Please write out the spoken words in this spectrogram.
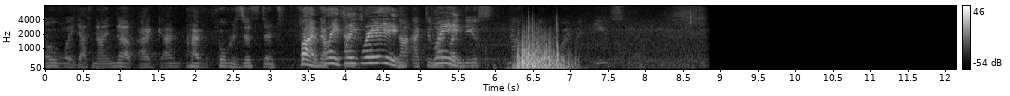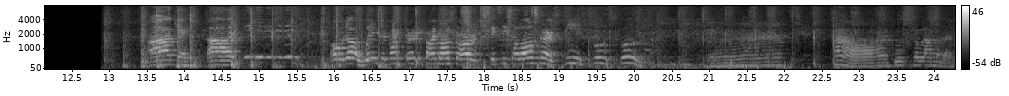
Oh wait, that's not enough. I I'm, have full resistance. Fine, No, flee, flee, I- flee. Not activate my Flee. Now activate my new. Okay. Uh. Oh no, winds are going 35 miles per hour, 60 kilometers. Boost, boost, boost. Ah, kilometers.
